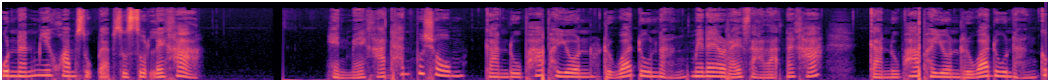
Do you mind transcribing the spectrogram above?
คุณนั้นมีความสุขแบบสุด ๆ เลยค่ะ เห็นไหมคะท่านผู้ชม การดูภาพยนตร์ หรือว่าดูหนังไม่ได้ไร้สาระนะคะ การดูภาพยนตร์หรือว่าดูหนังก็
